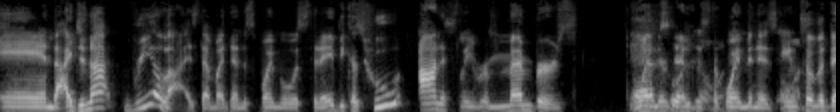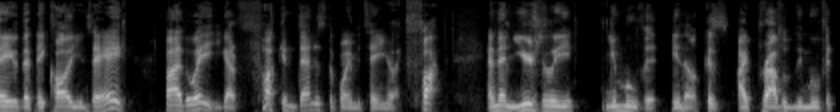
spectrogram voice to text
and I did not realize that my dentist appointment was today because who honestly remembers when their dentist no appointment is No until the day that they call you and say, "Hey, by the way, you got a fucking dentist appointment today." And you're like, "Fuck," and then usually you move it, you know, because I probably move it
